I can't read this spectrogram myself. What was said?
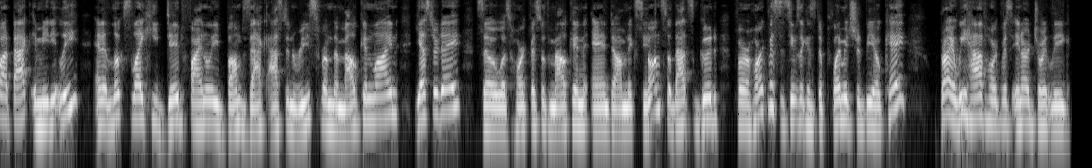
spot back immediately, and it looks like he did finally bump Zach Aston Reese from the Malkin line yesterday. So it was Hornqvist with Malkin and Dominik Simon. So that's good for Hornqvist. It seems like his deployment should be okay. Brian, we have Hornqvist in our joint league.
